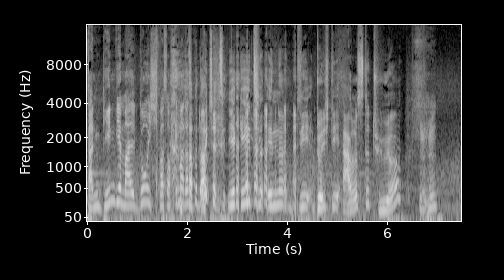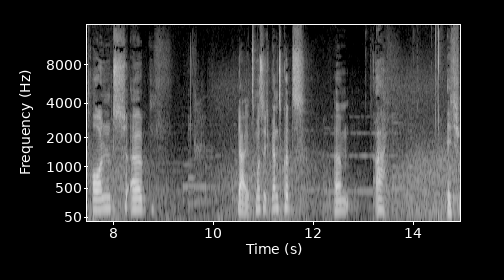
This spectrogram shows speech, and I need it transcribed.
Dann gehen wir mal durch, was auch immer das bedeutet. Ihr geht in die, durch die erste Tür und äh, ja, jetzt muss ich ganz kurz. Ähm, ah, ich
